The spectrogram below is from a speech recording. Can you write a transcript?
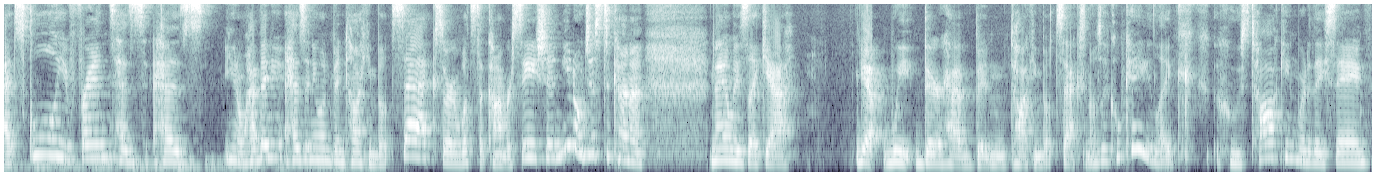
at school, your friends has has, you know, have any has anyone been talking about sex or what's the conversation? You know, just to kind of. Naomi's like, yeah, yeah, we there have been talking about sex, and I was like, okay, like who's talking? What are they saying?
